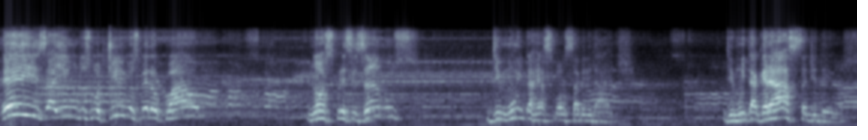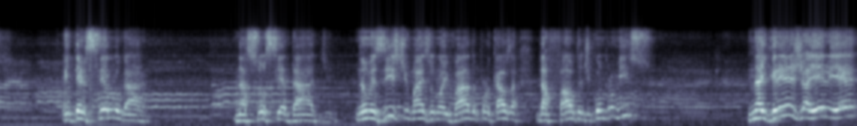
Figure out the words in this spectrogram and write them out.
Eis aí um dos motivos pelo qual nós precisamos de muita responsabilidade, de muita graça de Deus. Em terceiro lugar, na sociedade, não existe mais o noivado por causa da falta de compromisso. Na igreja ele é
